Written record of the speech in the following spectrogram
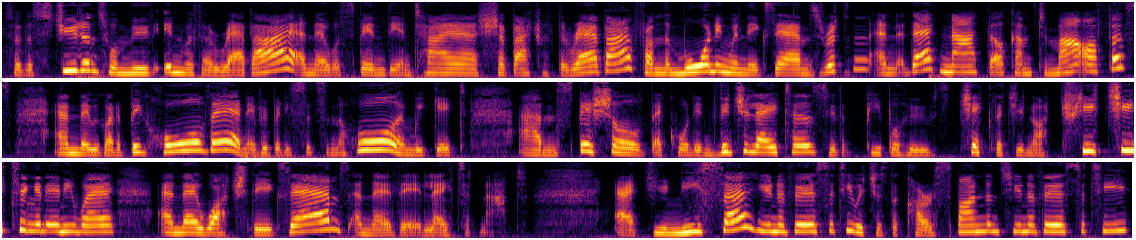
So the students will move in with a rabbi and they will spend the entire Shabbat with the rabbi from the morning when the exam's written. And that night they'll come to my office and they, we've got a big hall there and everybody sits in the hall and we get um, special, they're called invigilators, who the people who check that you're not cheating in any way. And they watch the exams and they're there late at night at UNISA University, which is the correspondence university.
